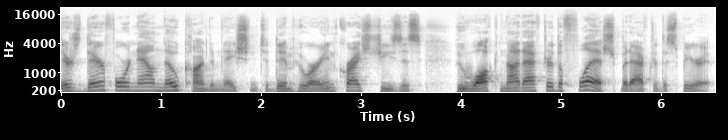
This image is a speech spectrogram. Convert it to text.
There's therefore now no condemnation to them who are in Christ Jesus, who walk not after the flesh, but after the Spirit.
